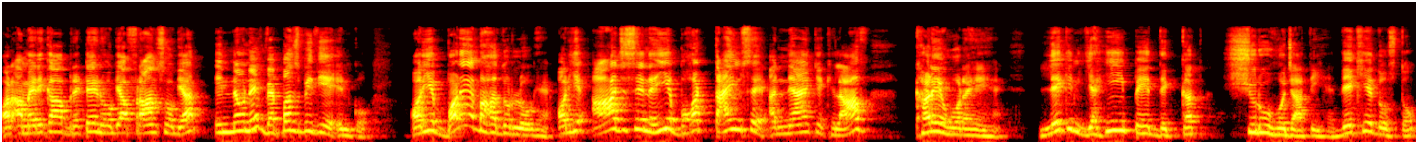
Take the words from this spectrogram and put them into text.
और अमेरिका, ब्रिटेन हो गया, फ्रांस हो गया, इन्होंने वेपन्स भी दिए इनको। और ये बड़े बहादुर लोग हैं। और ये आज से नहीं, ये बहुत टाइम से अन्याय के खिलाफ खड़े हो रहे हैं। लेकिन यहीं पे दिक्कत शुरू हो जाती है। देखिए दोस्तों,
